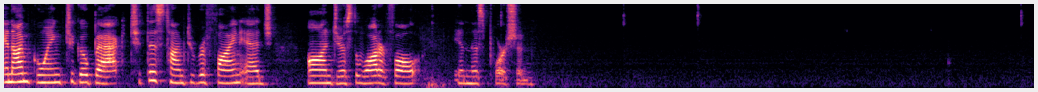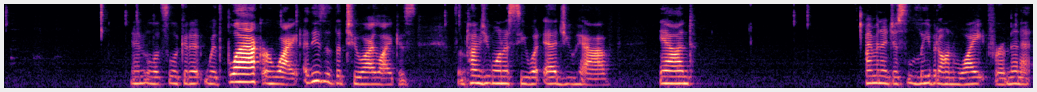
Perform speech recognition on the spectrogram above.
And I'm going to go back to this time to refine edge on just the waterfall in this portion. And let's look at it with black or white. Uh, these are the two I like is sometimes you want to see what edge you have. And I'm going to just leave it on white for a minute.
